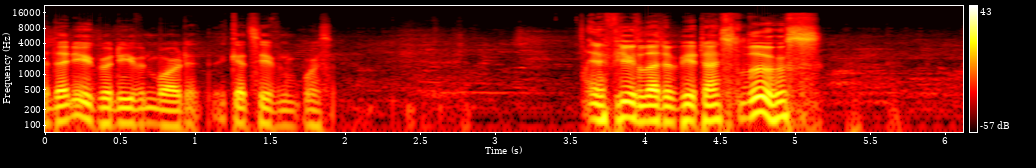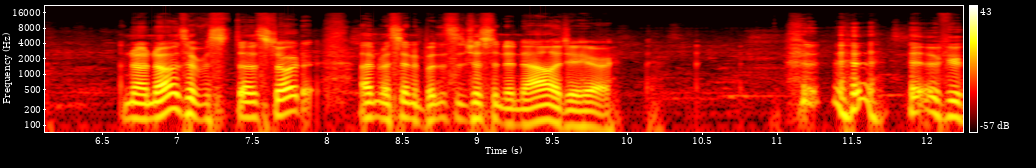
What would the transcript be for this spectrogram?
And then you put even more, it gets even worse. If you let it be nice loose, no, no one's ever st started. I'm not saying it, but this is just an analogy here. if you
